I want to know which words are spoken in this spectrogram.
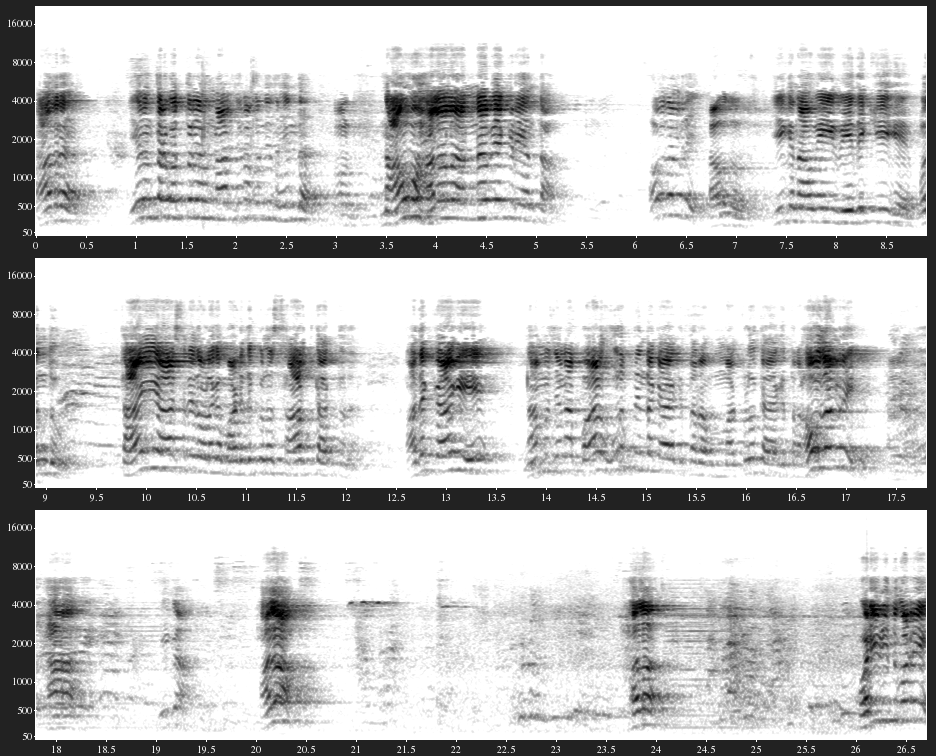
ಏನಂತ ಏನಂತಾರ ಗೊತ್ತಿಲ್ಲ ನಾಲ್ಕು ಜನ ಬಂದಿದ್ರು ಹಿಂದೆ? ನಾವು ಹಲಲ ಈಗ ನಾವು ಈ ವೇದಿಕೆಗೆ ಬಂದು ತಾಯಿ ಆಶ್ರಯದೊಳಗೆ ಮಾಡಿದಕ್ಕೂ ಸಾರ್ಥಕ ಆಗ್ತದೆ. ಅದಕ್ಕಾಗಿ ನಮ್ಮ ಜನ ಬಹಳ ಹುರುಪಿನಿಂದ ಕಾಯಕತ್ತಾರ, ಮಕ್ಕಳು ಕಾಯಕತ್ತಾರ. ಹೌದಲ್ರಿ? ಈಗ, ಹಲೋ. ಹಲೋ. ಹೊಡಿ ನಿಂತ್ಕೊಡ್ರಿ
